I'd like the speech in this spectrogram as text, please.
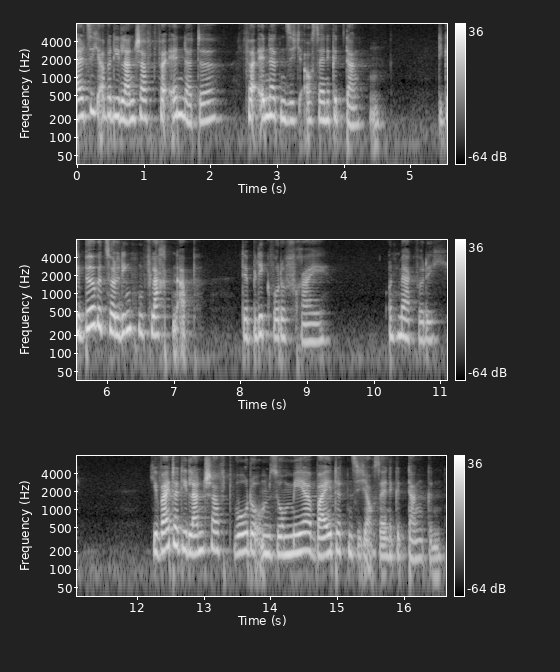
Als sich aber die Landschaft veränderte, veränderten sich auch seine Gedanken. Die Gebirge zur Linken flachten ab, der Blick wurde frei und merkwürdig. Je weiter die Landschaft wurde, umso mehr weiteten sich auch seine Gedanken.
